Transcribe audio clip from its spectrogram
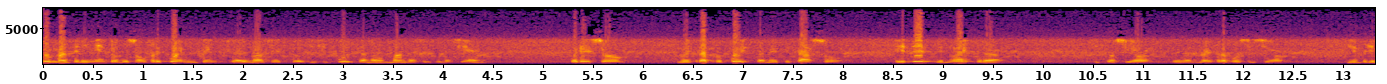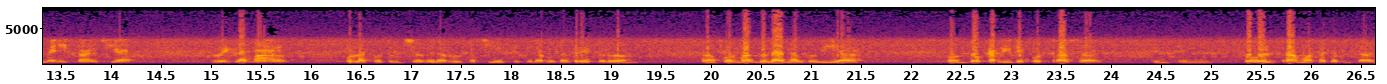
con mantenimientos que son frecuentes, y además esto dificulta aún más la circulación. Por eso nuestra propuesta en este caso es desde nuestra situación, desde nuestra posición, y en primera instancia reclamar por la construcción de la ruta 7, de la ruta 3, perdón, transformándola en autovía con dos carriles por traza en, todo el tramo hasta Capital.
